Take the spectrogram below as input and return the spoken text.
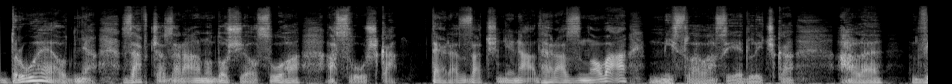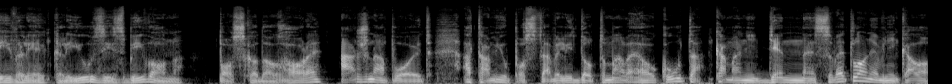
Druhého dňa zavčas ráno došiel sluha a slúžka. Teraz začne nádhera znova, myslela si jedlička, ale vyvliekli ju z bivon po schodoch hore až na pôjď a tam ju postavili do tmavého kúta, kam ani denné svetlo nevnikalo.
